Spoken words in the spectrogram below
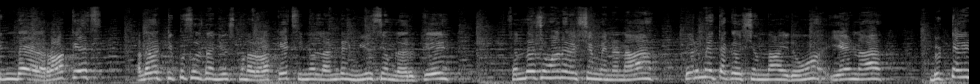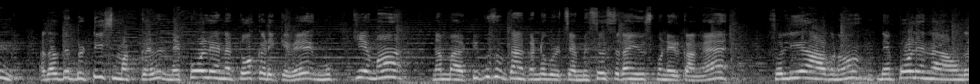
இந்த ராக்கெட்ஸ் அதாவது டிப்பு சுல்தான் யூஸ் பண்ண ராக்கெட்ஸ் இன்னும் லண்டன் மியூசியமில் இருக்கு. சந்தோஷமான விஷயம் என்னன்னா பெருமைத்தக்க விஷயம் தான் இதுவும். ஏன்னா பிரிட்டன் அதாவது பிரிட்டிஷ் மக்கள் நெப்போலியனை தோக்கடிக்கவே முக்கியமாக நம்ம டிப்பு சுல்தான் கண்டுபிடிச்ச மிசைல்ஸ் தான் யூஸ் பண்ணியிருக்காங்க. சொல்லியே ஆகணும். நெப்போலியன் அவங்க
